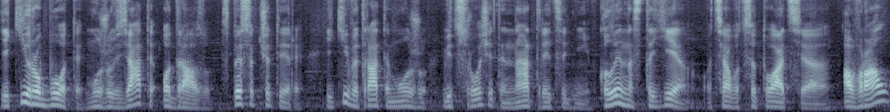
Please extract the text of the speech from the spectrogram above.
Які роботи можу взяти одразу? Список 4. Які витрати можу відсрочити на 30 днів? Коли настає оця от ситуація аврал,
